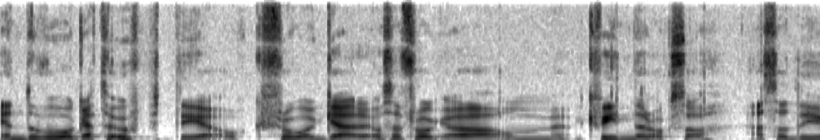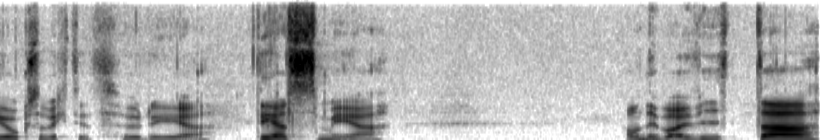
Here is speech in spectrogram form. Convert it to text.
ändå vågar ta upp det och frågar. Och sen frågar ja, om kvinnor också. Alltså det är ju också viktigt hur det är. Dels med om det bara är vita,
